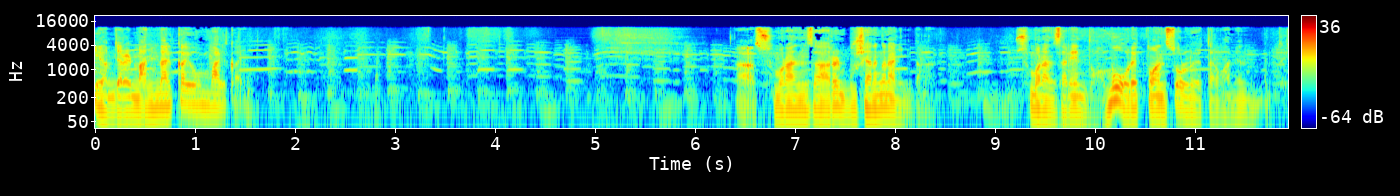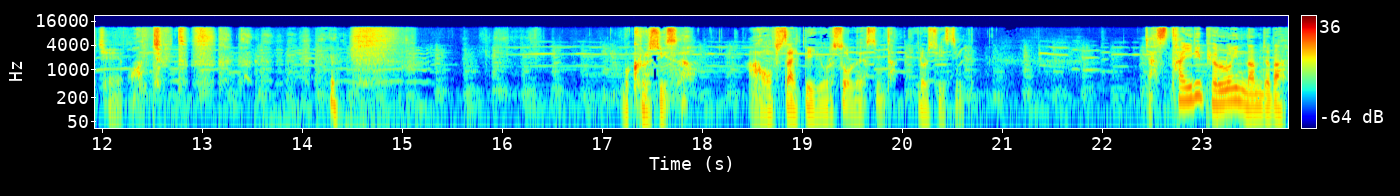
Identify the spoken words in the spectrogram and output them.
이 남자를 만날까요? 말까요? 아, 21살을 무시하는 건 아닙니다만 21살에 너무 오랫동안 솔로였다고 하면 도대체 언제부터 뭐 그럴 수 있어요. 9살 때 이후로 솔로였습니다. 이럴 수 있습니다. 자, 스타일이 별로인 남자다.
